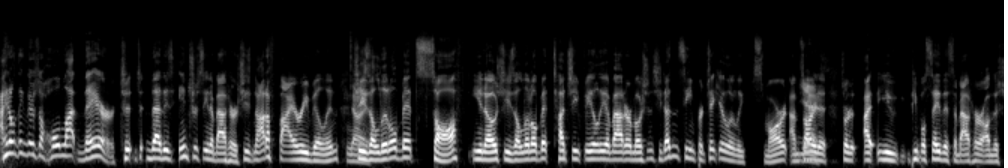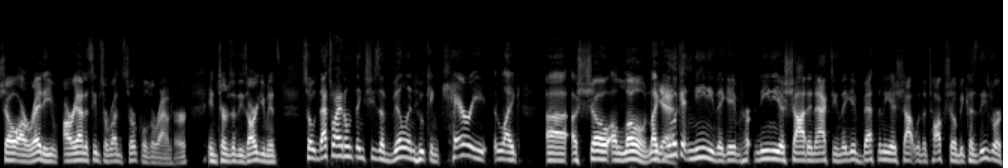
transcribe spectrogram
I don't think there's a whole lot there to, to- that is interesting about her. She's not a fiery villain. No. She's a little bit soft, you know. She's a little bit touchy feely about her emotions. She doesn't seem particularly smart. I'm sorry Yes. to sort of I, you people say this about her on the show already. Ariana seems to run circles around her in terms of these arguments. So that's why I don't think she's a villain who can carry like. Uh, a show alone, like you look at Yes. Nene, they gave her Nene a shot in acting. They gave Bethenny a shot with a talk show because these were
